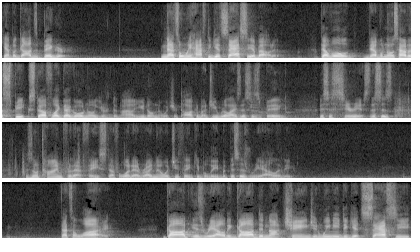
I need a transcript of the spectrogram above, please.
Yeah, but God's bigger. And that's when we have to get sassy about it. Devil, devil knows how to speak stuff like that. Go, oh, no, you're in denial. You don't know what you're talking about. Do you realize this is big? This is serious. This is, there's no time for that face stuff or whatever. I know what you think you believe, but this is reality. That's a lie. God is reality. God did not change, and we need to get sassy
